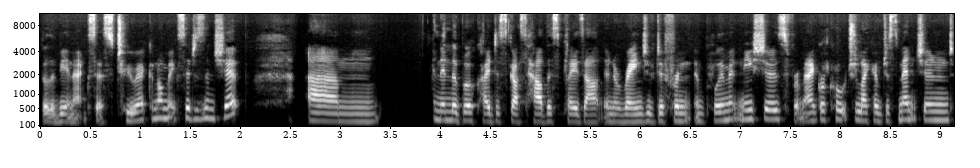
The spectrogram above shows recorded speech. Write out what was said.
Bolivian access to economic citizenship. Um, and in the book, I discuss how this plays out in a range of different employment niches, from agriculture, like I've just mentioned,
